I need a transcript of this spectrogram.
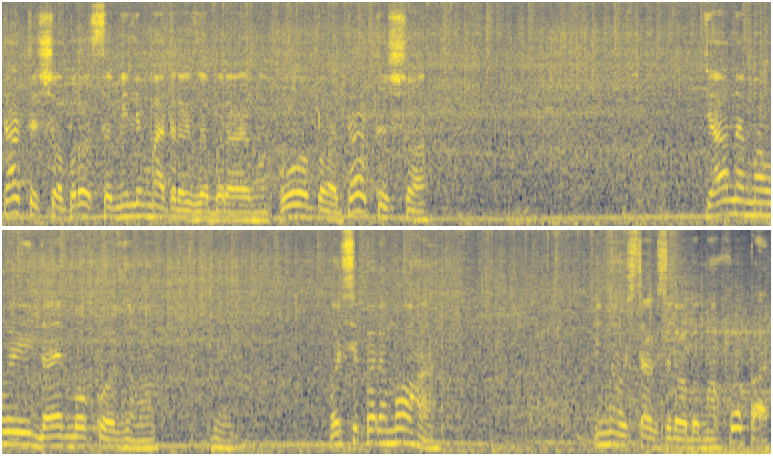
Та ти що, просто в міліметрах забираємо. Опа, та ти що? Тяне малий, дай Бог кожному. Ось і перемога. І ми ось так зробимо. Хопа.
